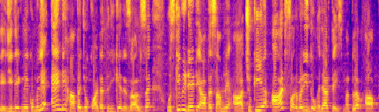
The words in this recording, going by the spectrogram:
तेज़ी देखने को मिली एंड यहाँ पर जो क्वार्टर थ्री के रिज़ल्ट रिजल्ट्स से उसकी भी डेट यहाँ पे सामने आ चुकी है, आठ फरवरी 2023 मतलब आप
